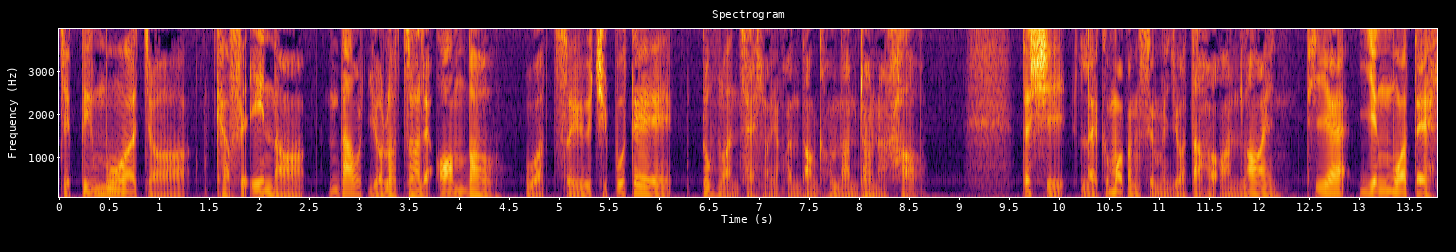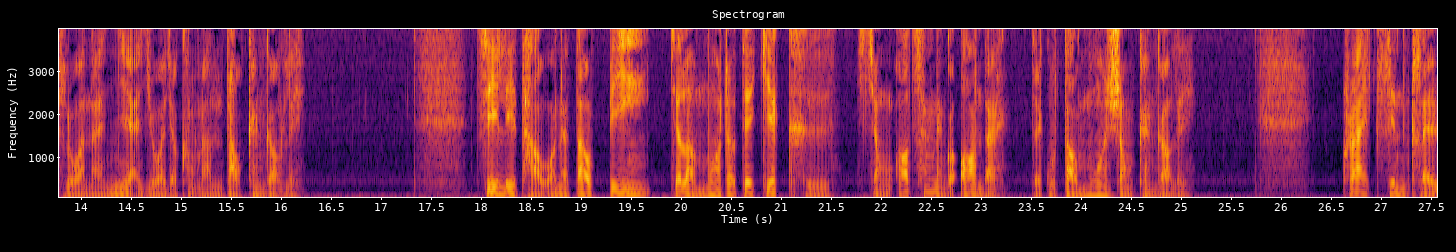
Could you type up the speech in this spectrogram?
chỉ tự mua cho caffeine nó, đau yếu lo cho lại ôm bầu. Và chữ chỉ bút tê tu loạn chạy loạn còn đong còn đong đâu nó hậu tất sĩ lại có một bằng sự mà yếu tạo họ online. Thì à, yên mua tê loạn là nhẹ yếu cho không đong đau cần cầu lì. Chỉ lì thảo ở nơi tàu bí cho là mua cho tê kia khử. Trong ớt sang này có on đấy để cụ tàu mua trong cần cầu lì. Craig Sinclair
